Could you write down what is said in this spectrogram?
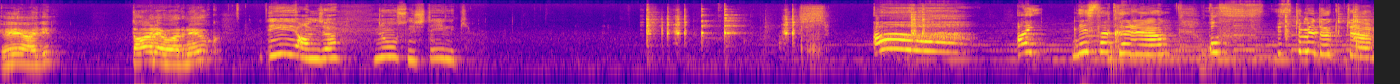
Ee Aylin? Daha ne var ne yok? İyi amca. Ne olsun işte iyilik. Döktüm.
